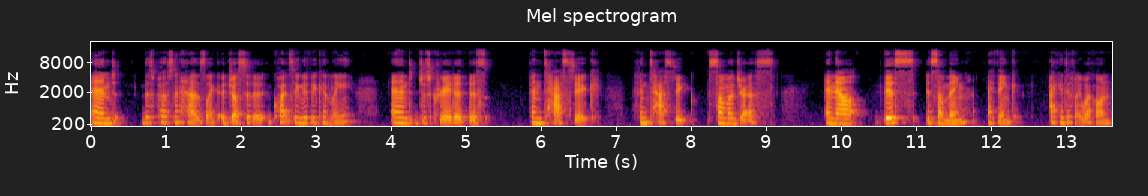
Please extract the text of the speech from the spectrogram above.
and this person has like adjusted it quite significantly and just created this fantastic fantastic summer dress and now this is something I think I can definitely work on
